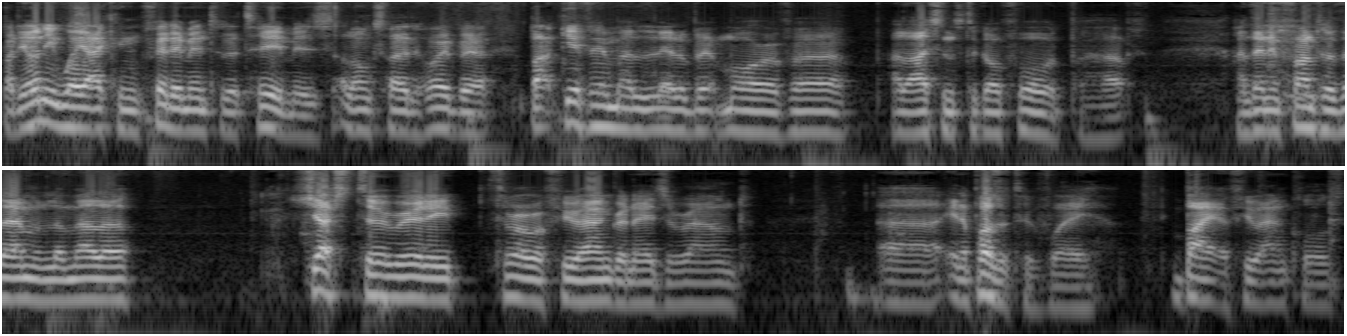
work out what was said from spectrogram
but the only way I can fit him into the team is alongside Højbjerg, but give him a little bit more of a, a license to go forward, perhaps. And then in front of them, Lamela, just to really throw a few hand grenades around uh, in a positive way, bite a few ankles.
